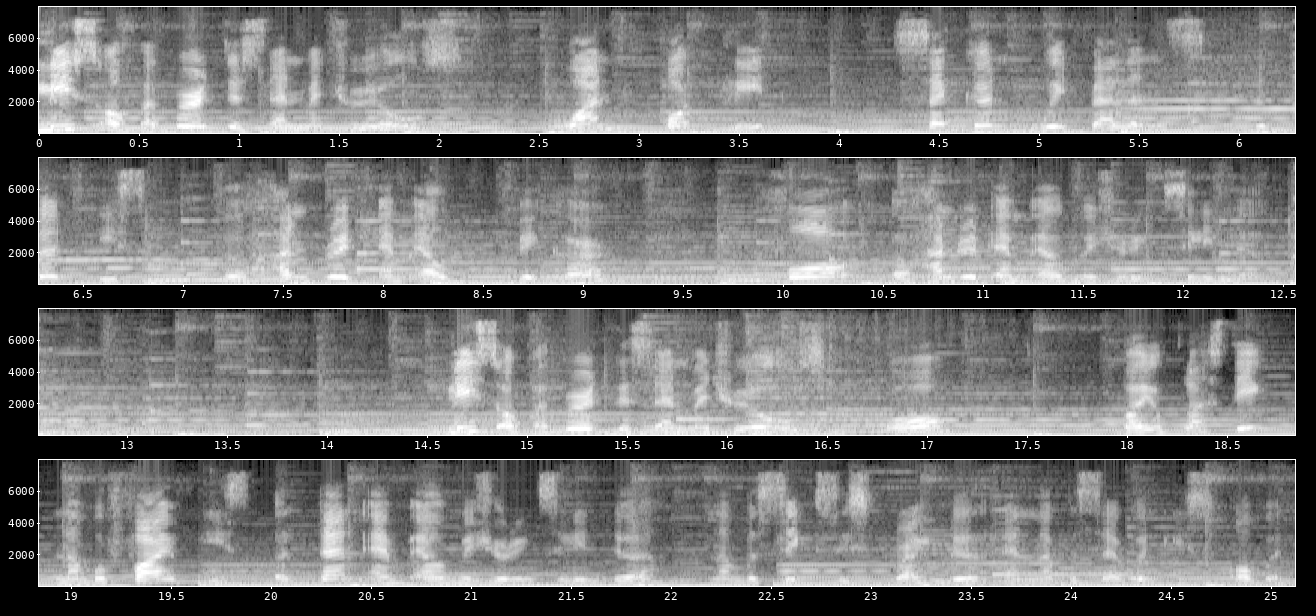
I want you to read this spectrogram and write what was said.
List of apparatus and materials 1. Hot plate 2nd. Weight balance The third is a 100 ml beaker 4. A 100 ml measuring cylinder List of apparatus and materials for bioplastic. Number 5 is a 10 ml measuring cylinder. Number 6 is grinder. And number 7 is oven.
